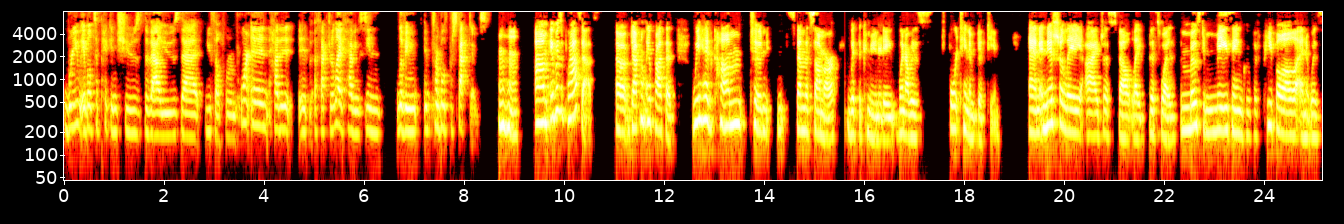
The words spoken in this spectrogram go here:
were you able to pick and choose the values that you felt were important? How did it, it affect your life having seen living in, from both perspectives? Mm-hmm. Um, it was a process, uh, definitely a process. We had come to spend the summer with the community when I was 14 and 15. And initially I just felt like this was the most amazing group of people and it was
